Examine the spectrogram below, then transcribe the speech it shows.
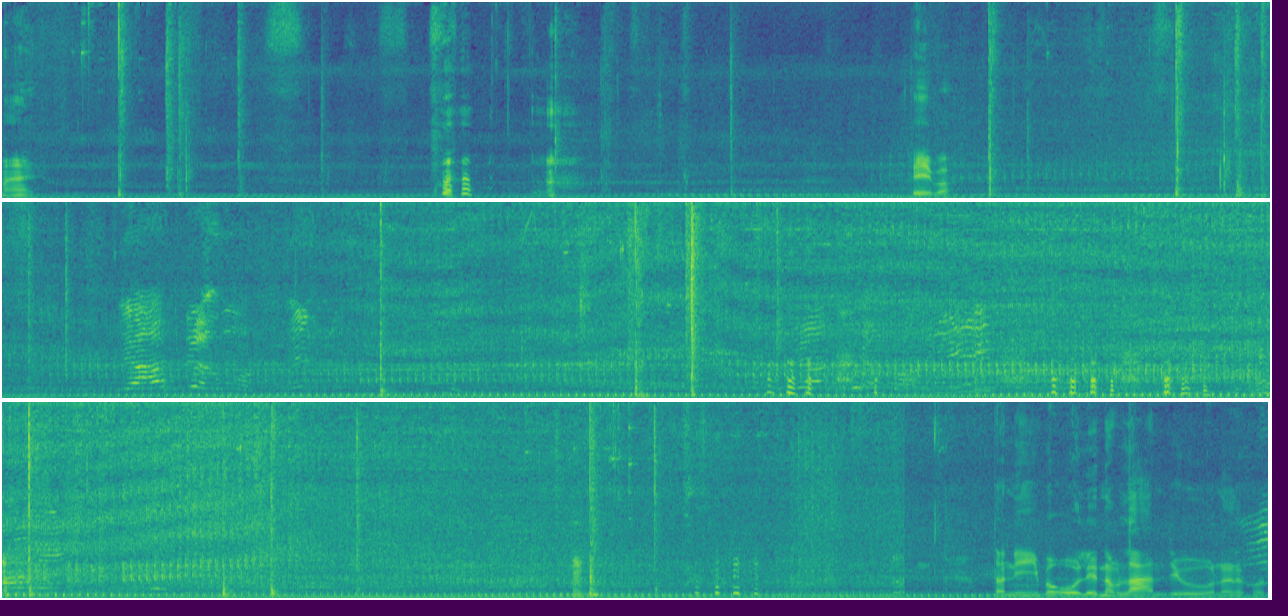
มาเท่ปะ ตอนนี้พระโอเล่นน้ำล้านอยู่นะทุกคน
